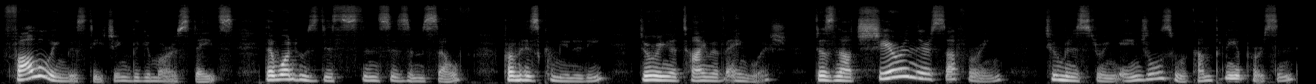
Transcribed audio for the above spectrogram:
Following this teaching, the Gemara states that one who distances himself from his community during a time of anguish does not share in their suffering. Two ministering angels who accompany a person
